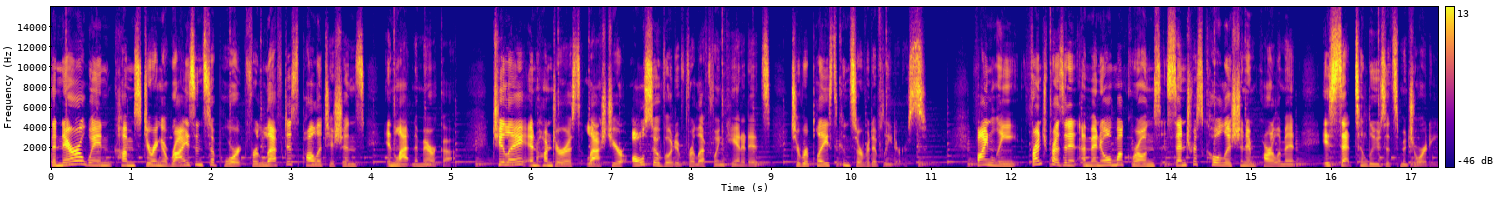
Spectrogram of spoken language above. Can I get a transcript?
The narrow win comes during a rise in support for leftist politicians in Latin America. Chile and Honduras last year also voted for left wing candidates to replace conservative leaders. Finally, French President Emmanuel Macron's centrist coalition in parliament is set to lose its majority.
